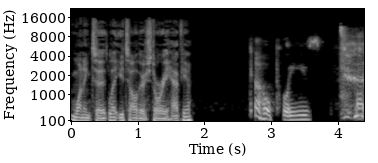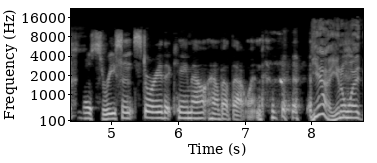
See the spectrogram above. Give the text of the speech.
wanting to let you tell their story, have you? Oh, please. that most recent story that came out, how about that one? yeah, you know what?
